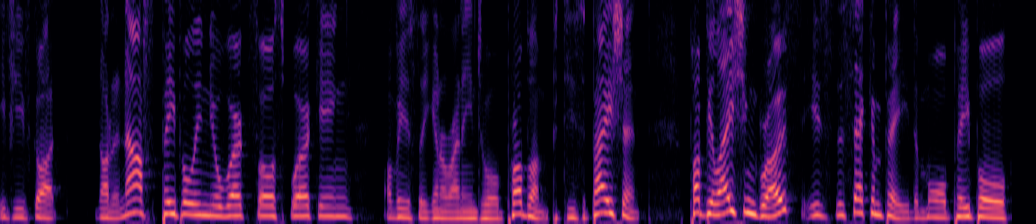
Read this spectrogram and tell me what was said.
If you've got not enough people in your workforce working, obviously you're going to run into a problem. Participation. Population growth is the second P. The more people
